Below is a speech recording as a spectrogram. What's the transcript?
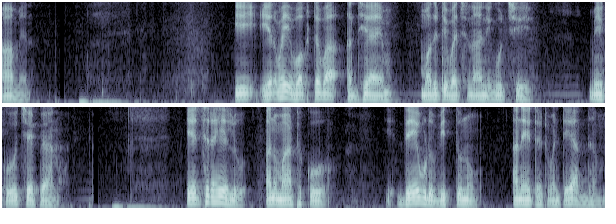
ఆమెన్. ఈ ఇరవై ఒకటవ అధ్యాయం మొదటి వచనాన్ని గూర్చి మీకు చెప్పాను. ఎజ్రయేలు అను మాటకు దేవుడు విత్తును అనేటటువంటి అర్థం.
